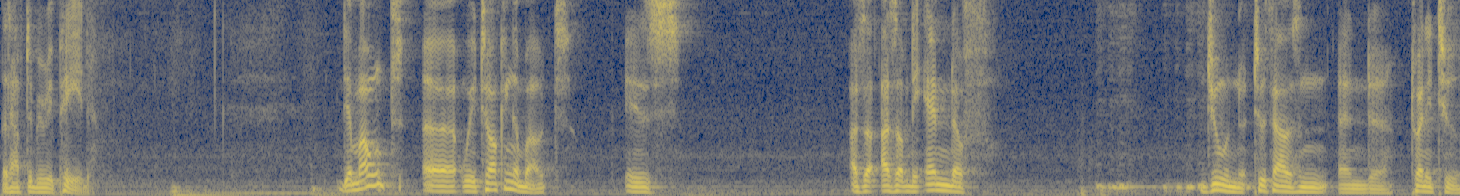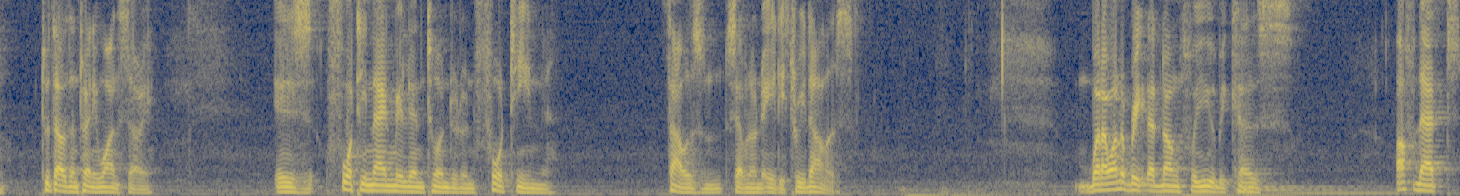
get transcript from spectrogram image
that have to be repaid. The amount uh, we're talking about is, as, a, as of the end of June 2022, 2021, sorry, is $49,214,783. But I want to break that down for you because of that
